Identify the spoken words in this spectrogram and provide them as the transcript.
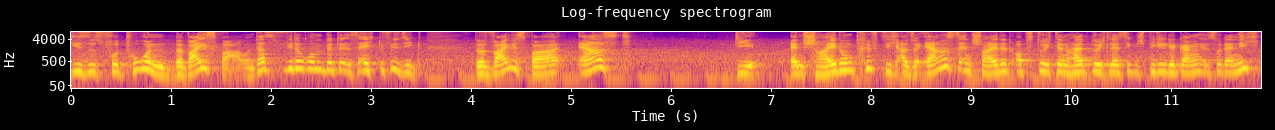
dieses Photon beweisbar, und das wiederum bitte ist echte Physik, beweisbar erst die Entscheidung trifft, sich also erst entscheidet, ob es durch den halbdurchlässigen Spiegel gegangen ist oder nicht,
